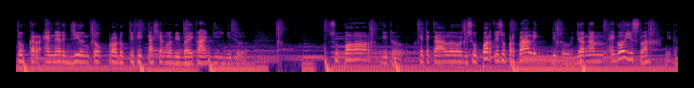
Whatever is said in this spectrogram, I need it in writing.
tuker energi untuk produktivitas yang lebih baik lagi gitu loh support gitu. Ketika lo disupport ya support balik gitu. Jangan egois lah gitu.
